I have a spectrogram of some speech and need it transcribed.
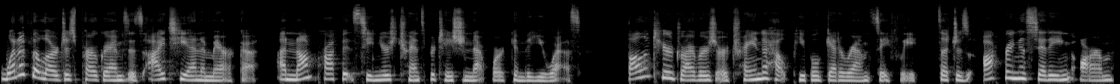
One of the largest programs is ITN America, a nonprofit seniors transportation network in the US. Volunteer drivers are trained to help people get around safely, such as offering a steadying arm,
